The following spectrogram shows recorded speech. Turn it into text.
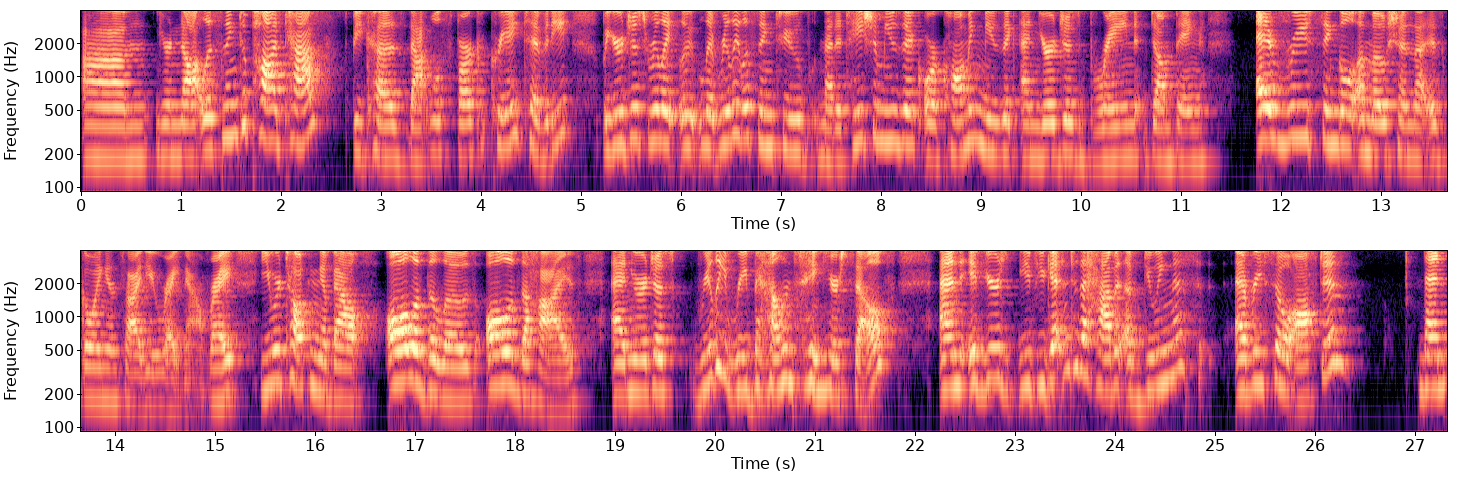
Um, you're not listening to podcasts because that will spark creativity but you're just really really listening to meditation music or calming music and you're just brain dumping every single emotion that is going inside you right now right you were talking about all of the lows all of the highs and you're just really rebalancing yourself and if you're if you get into the habit of doing this every so often then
